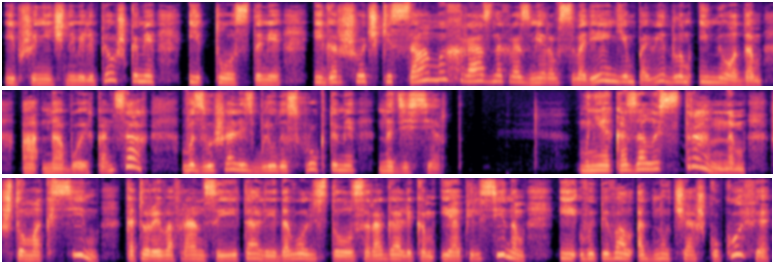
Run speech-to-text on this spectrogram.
и пшеничными лепешками и тостами, и горшочки самых разных размеров с вареньем, повидлом и медом, а на обоих концах возвышались блюда с фруктами на десерт. Мне казалось странным, что Максим, который во Франции и Италии довольствовался рогаликом и апельсином и выпивал одну чашку кофе,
